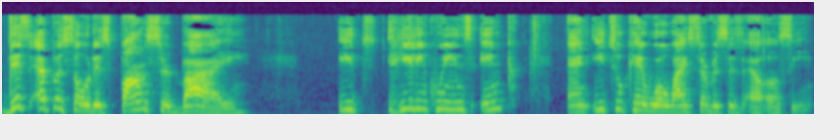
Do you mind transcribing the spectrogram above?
this episode is sponsored by Healing Queens Inc. and E2K Worldwide Services LLC.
